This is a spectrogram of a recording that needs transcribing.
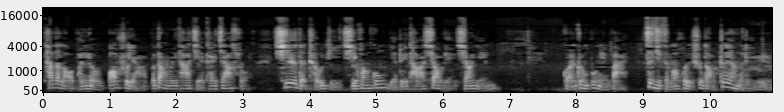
他的老朋友鲍叔牙不但为他解开枷锁，昔日的仇敌齐桓公也对他笑脸相迎。管仲不明白自己怎么会受到这样的礼遇。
